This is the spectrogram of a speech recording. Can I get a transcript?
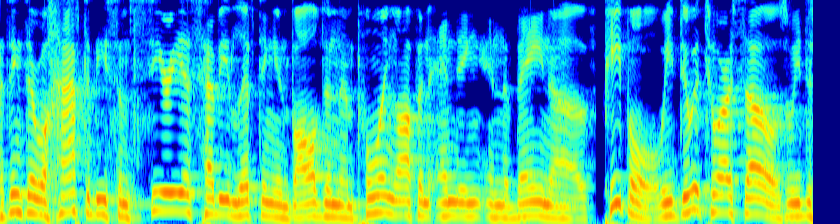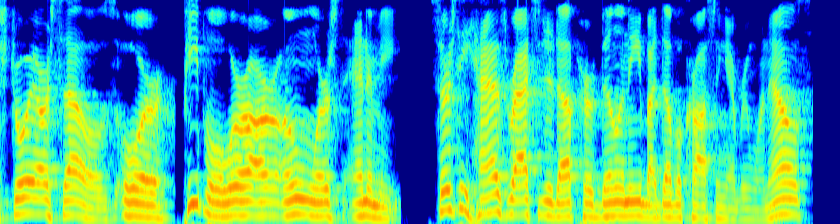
I think there will have to be some serious heavy lifting involved in them pulling off an ending in the vein of people, we do it to ourselves, we destroy ourselves, or people, we're our own worst enemy. Cersei has ratcheted up her villainy by double crossing everyone else,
